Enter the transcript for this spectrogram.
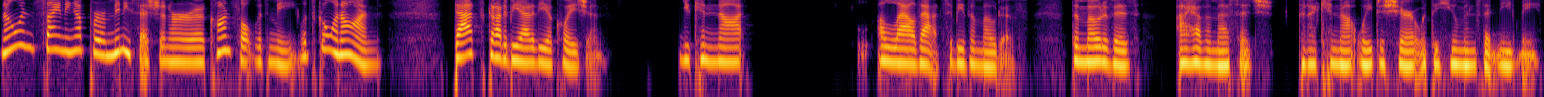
No one's signing up for a mini session or a consult with me. What's going on? That's got to be out of the equation. You cannot allow that to be the motive. The motive is, I have a message and I cannot wait to share it with the humans that need me.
